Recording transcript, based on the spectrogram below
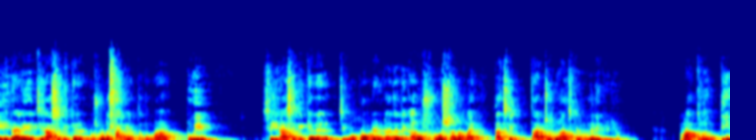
এই দাগে যে রাশিবিজ্ঞানের প্রশ্নটা থাকে, অর্থাৎ মার্ক টু এর সেই রাশিবিজ্ঞানের যে প্রবলেমটা যাতে কারোর সমস্যা না হয় তা আজকে তার জন্য আজকের আমাদের এই ভিডিও মাত্র তিন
